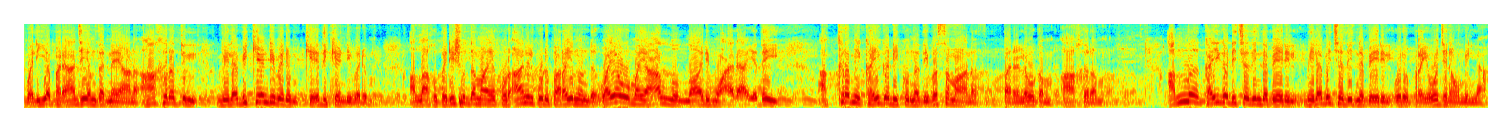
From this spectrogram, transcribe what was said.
വലിയ പരാജയം തന്നെയാണ്. ആഹ്റത്തിൽ വിലപിക്കേണ്ടി വരും ഖേദിക്കേണ്ടി വരും. അള്ളാഹു പരിശുദ്ധമായ ഖുർആാനിൽ കൂടി പറയുന്നുണ്ട് അക്രമി കൈകടിക്കുന്ന ദിവസമാണ് പരലോകം ആഹ്റം. അന്ന് കൈകടിച്ചതിന്റെ പേരിൽ വിലപിച്ചതിന്റെ പേരിൽ ഒരു പ്രയോജനവുമില്ല.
